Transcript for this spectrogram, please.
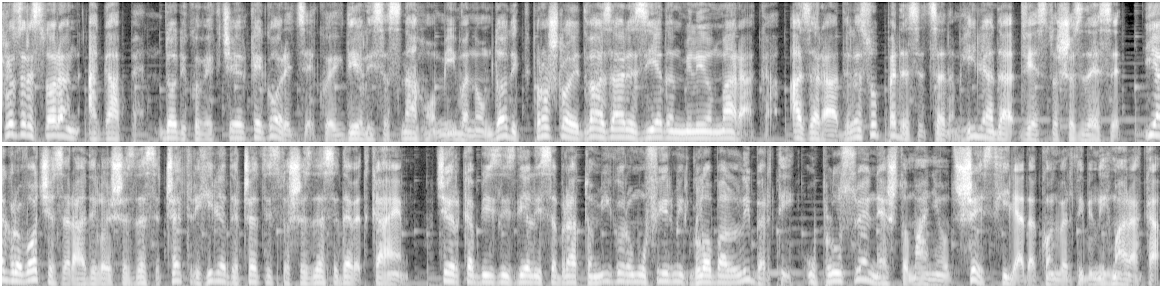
Kroz restoran Agape, Dodikove kćerke Gorice, kojeg dijeli sa snahom Ivanom Dodik, prošlo je 2,1 milion maraka, a zaradile su 57.260. I agrovoće zaradilo je 64.469 km. Čerka biznis dijeli sa bratom Igorom u firmi Global Liberty. U plusu je nešto manje od 6000 konvertibilnih maraka.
